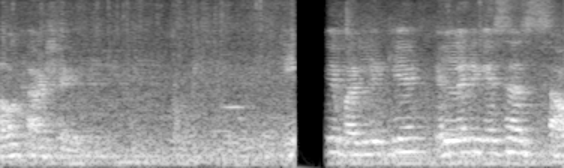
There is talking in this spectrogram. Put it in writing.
ಅವಕಾಶ ಇದೆ. ಬರಲಿಕ್ಕೆ ಎಲ್ಲರಿಗೆ ಸಹ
